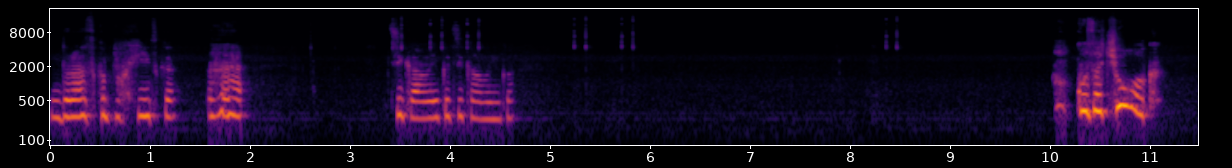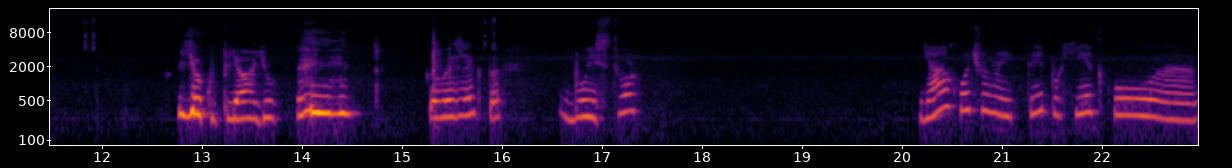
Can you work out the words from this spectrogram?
Дурацька похідка. Цікавенько, цікавенько. Козачок! Я купляю. Козачок то буйство. Я хочу знайти похідку. е,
